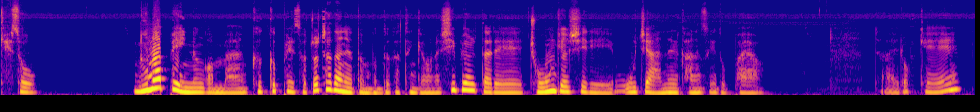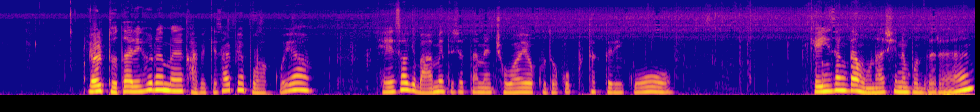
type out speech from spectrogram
계속 눈앞에 있는 것만 급급해서 쫓아다녔던 분들 같은 경우는 12월 달에 좋은 결실이 오지 않을 가능성이 높아요. 자 이렇게 12달의 흐름을 가볍게 살펴보았고요. 제 해석이 마음에 드셨다면 좋아요, 구독 꼭 부탁드리고 개인 상담 원하시는 분들은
